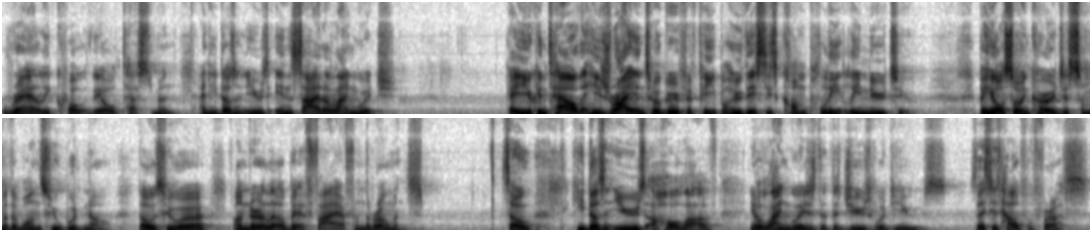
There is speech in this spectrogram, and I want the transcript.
rarely quote the Old Testament and he doesn't use insider language. Okay, you can tell that he's writing to a group of people who this is completely new to. But he also encourages some of the ones who would know those who were under a little bit of fire from the Romans. So he doesn't use a whole lot of you know, language that the Jews would use. So this is helpful for us,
